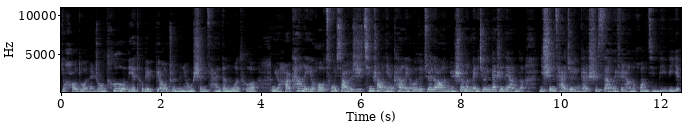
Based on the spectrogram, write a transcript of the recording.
就好多那种特别特别标准的那种身材的模特，女孩看了以后，从小尤其是青少年看了以后，就觉得哦，女生的美就应该是那样的，你身材就应该是三维非常的黄金比例。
